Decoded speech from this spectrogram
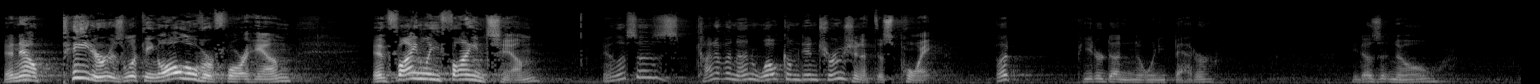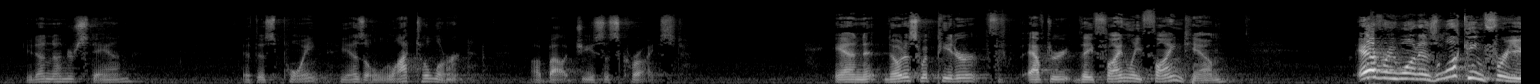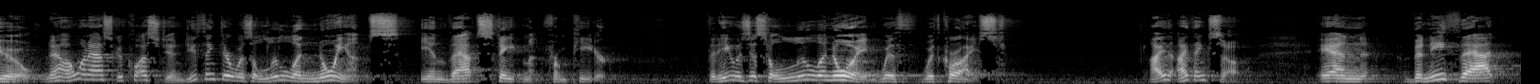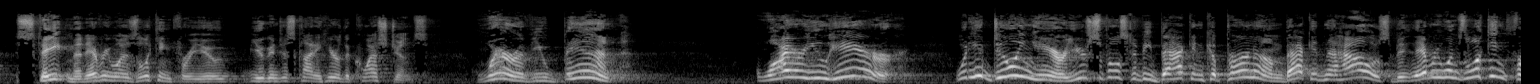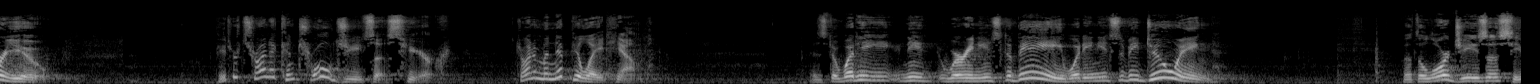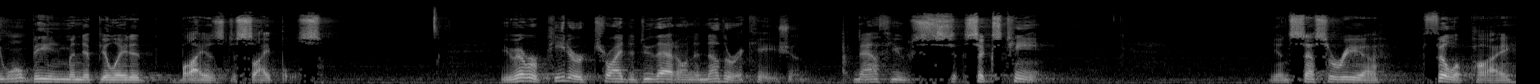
And now Peter is looking all over for him and finally finds him. Now, this is kind of an unwelcomed intrusion at this point. But Peter doesn't know any better. He doesn't know. He doesn't understand. At this point, he has a lot to learn about Jesus Christ. And notice what Peter, after they finally find him, Everyone is looking for you. Now, I want to ask a question. Do you think there was a little annoyance in that statement from Peter? That he was just a little annoyed with, with Christ? I, I think so. And beneath that statement, everyone is looking for you, you can just kind of hear the questions Where have you been? Why are you here? What are you doing here? You're supposed to be back in Capernaum, back in the house. Everyone's looking for you. Peter's trying to control Jesus here, He's trying to manipulate him as to what he need, where he needs to be, what he needs to be doing. But the Lord Jesus, he won't be manipulated by his disciples. You remember Peter tried to do that on another occasion. Matthew 16. In Caesarea Philippi,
